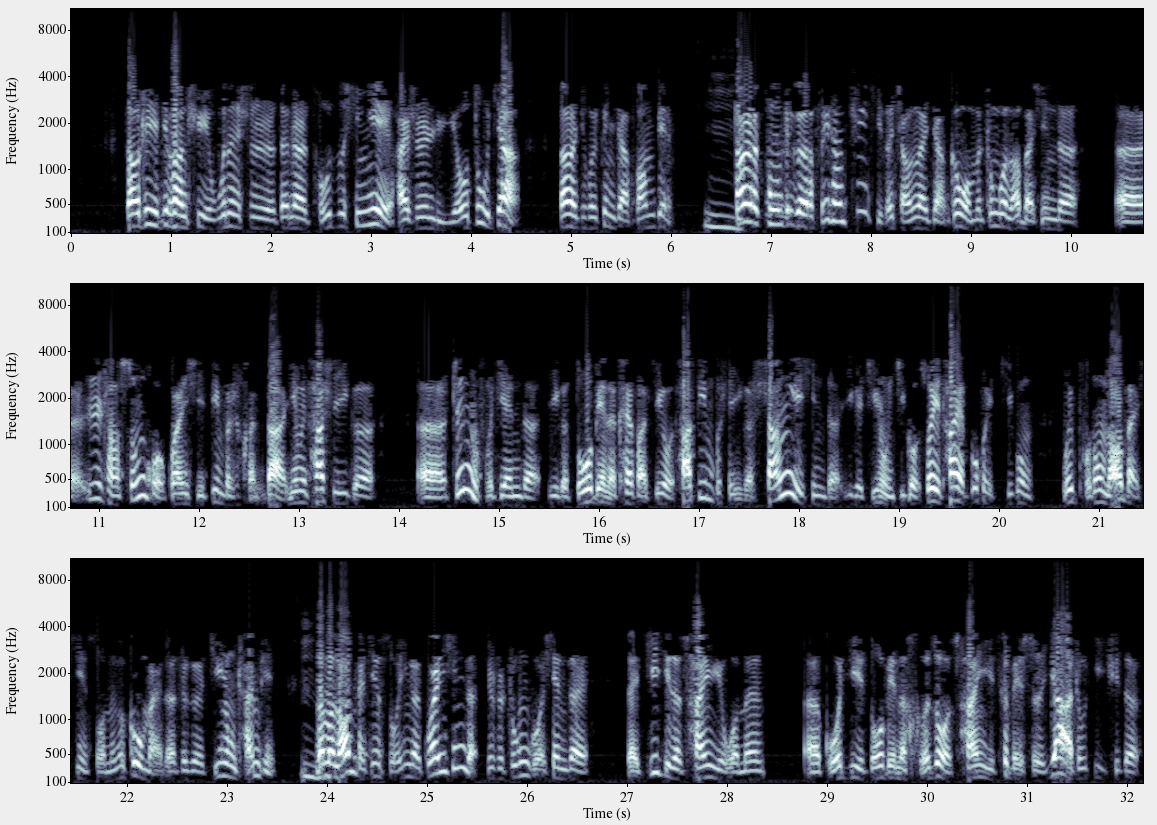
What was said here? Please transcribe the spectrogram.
到这些地方去，无论是在那儿投资兴业还是旅游度假，当然就会更加方便。嗯，当然，从这个非常具体的角度来讲，跟我们中国老百姓的呃日常生活关系并不是很大，因为它是一个呃政府间的一个多边的开发机构，它并不是一个商业性的一个金融机构，所以它也不会提供为普通老百姓所能够购买的这个金融产品。嗯，那么老百姓所应该关心的就是中国现在在积极的参与我们呃国际多边的合作，参与特别是亚洲地区的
